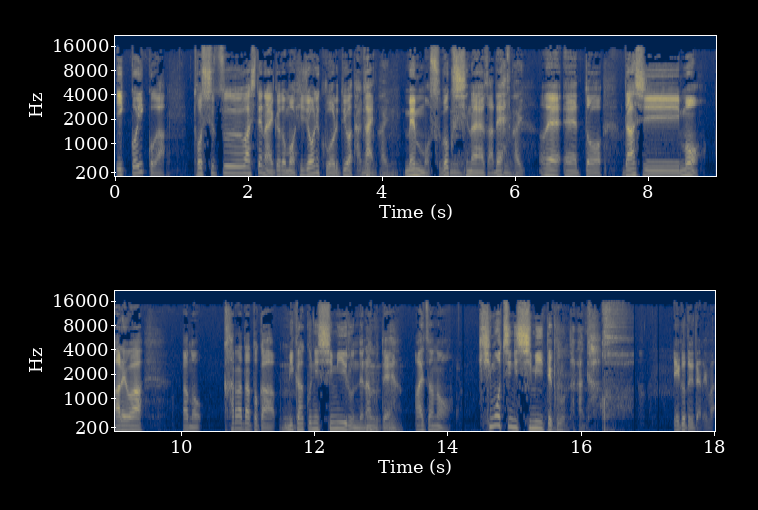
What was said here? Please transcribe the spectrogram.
一個一個が、突出はしてないけども、非常にクオリティは高い。麺もすごくしなやかで。はい。で、えーっと、だしも、あれは、あの、体とか味覚に染み入るんでなくて、あいつあの、気持ちに染み入ってくるんだ、なんか。ええこと言うたら今。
